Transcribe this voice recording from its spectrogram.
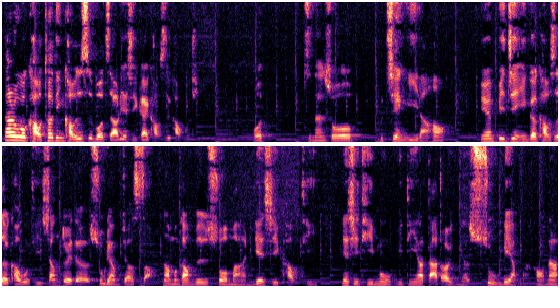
那如果考特定考试是否只要练习该考试考古题？我只能说不建议了哈，因为毕竟一个考试的考古题相对的数量比较少。那我们刚不是说嘛，你练习考题。练习题目一定要达到一定的数量嘛，哦，那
